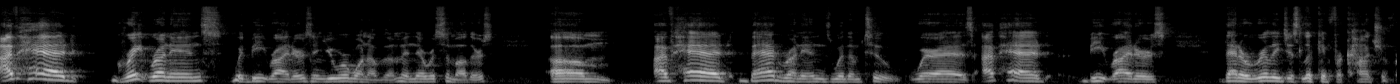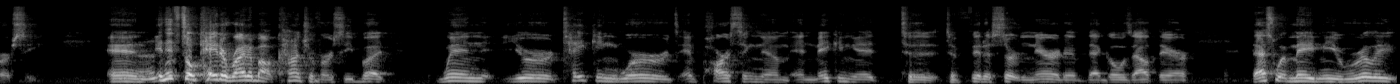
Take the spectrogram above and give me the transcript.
I've had great run-ins with beat writers, and you were one of them, and there were some others. Um, I've had bad run-ins with them too. Whereas I've had beat writers that are really just looking for controversy. And and it's okay to write about controversy, but when you're taking words and parsing them and making it to to fit a certain narrative that goes out there, that's what made me really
